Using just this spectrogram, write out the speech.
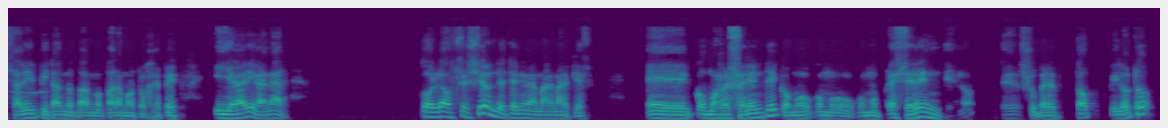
salir pitando para, MotoGP. Y llegar y ganar. Con la obsesión de tener a Mar Márquez eh, como referente, como, como, como precedente, ¿no? El super top piloto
